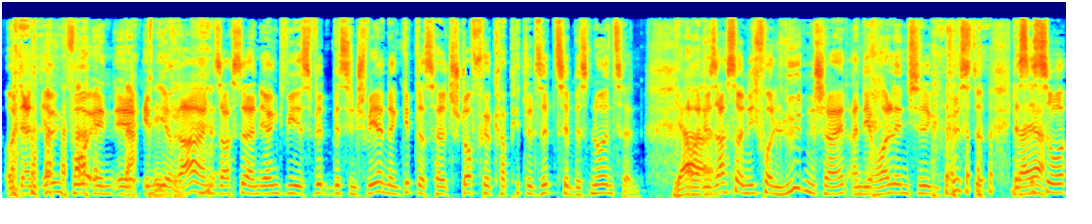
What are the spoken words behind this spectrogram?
Und dann irgendwo in, äh, im Peking. Iran sagst du dann irgendwie, es wird ein bisschen schwer und dann gibt es halt Stoff für Kapitel 17 bis 19. Ja. Aber du sagst doch nicht von Lüdenscheid an die holländische Küste. Das Naja. ist so,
